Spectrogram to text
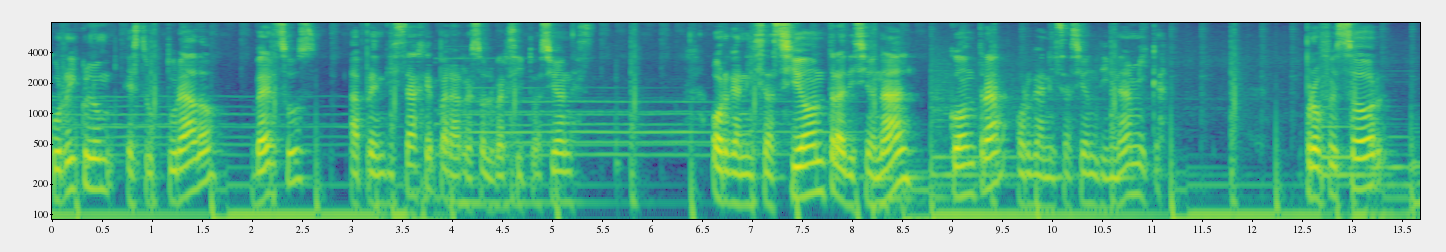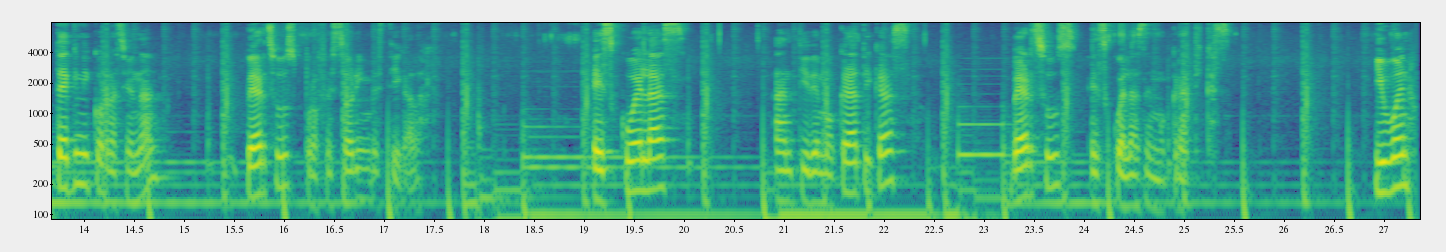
Currículum estructurado versus aprendizaje para resolver situaciones. Organización tradicional contra organización dinámica. Profesor técnico racional versus profesor investigador. Escuelas antidemocráticas versus escuelas democráticas. Y bueno,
